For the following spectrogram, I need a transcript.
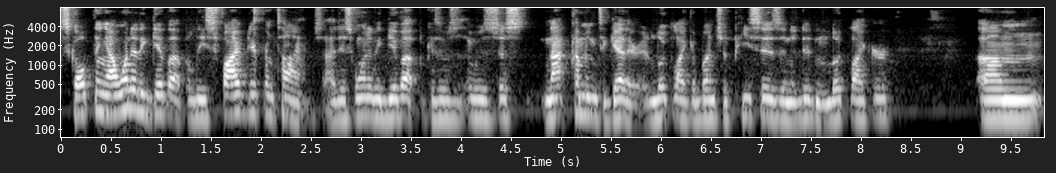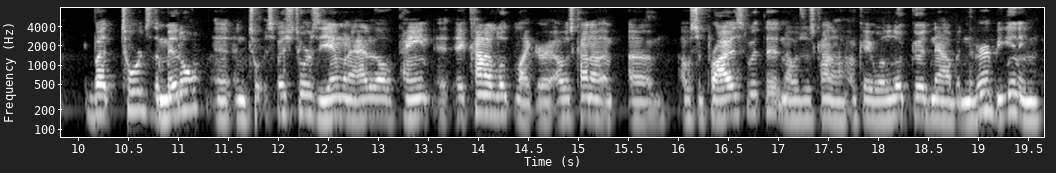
sculpting, I wanted to give up at least five different times. I just wanted to give up because it was it was just not coming together. It looked like a bunch of pieces and it didn't look like her. Um, but towards the middle, and, and to, especially towards the end when I added all the paint, it, it kind of looked like her. I was kind of, um, I was surprised with it, and I was just kind of, okay, well, it looked good now. But in the very beginning,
